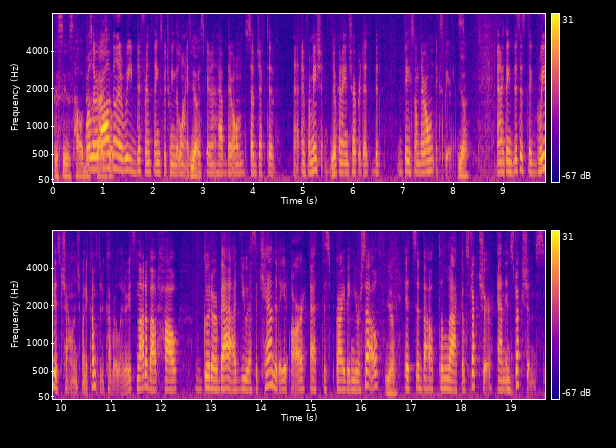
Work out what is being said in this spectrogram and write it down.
This is how this well they're all going to read different things between the lines Yeah. because they're going to have their own subjective uh, information they're going to interpret it but based on their own experience Yeah. and i think this is the greatest challenge when it comes to the cover letter it's not about how good or bad you as a candidate are at describing yourself Yeah. it's about the lack of structure and instructions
